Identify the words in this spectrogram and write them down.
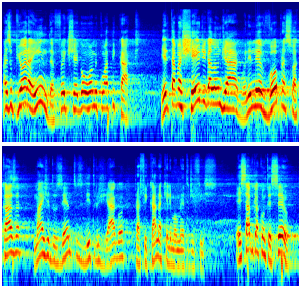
Mas o pior ainda foi que chegou um homem com uma picape. Ele estava cheio de galão de água. Ele levou para sua casa mais de 200 litros de água para ficar naquele momento difícil. E sabe o que aconteceu?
